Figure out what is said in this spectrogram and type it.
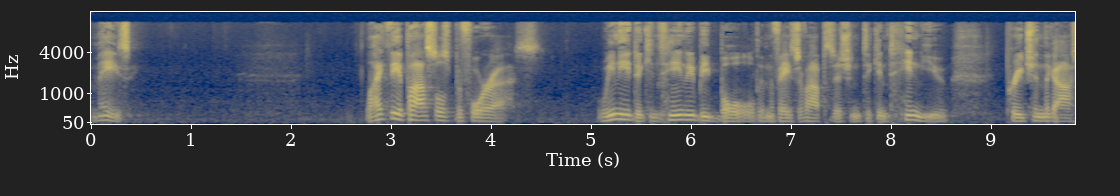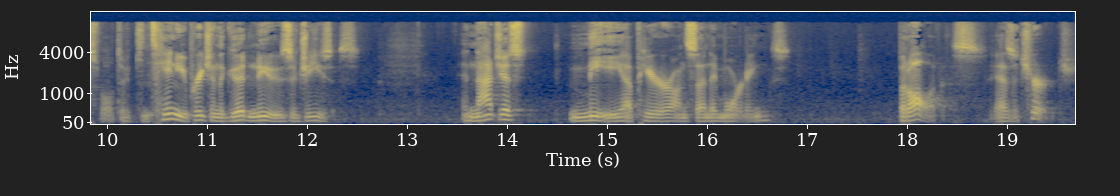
Amazing. Like the apostles before us, we need to continue to be bold in the face of opposition, to continue preaching the gospel, to continue preaching the good news of Jesus. And not just me up here on Sunday mornings, but all of us as a church.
